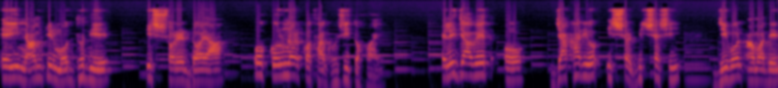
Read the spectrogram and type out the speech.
এই নামটির মধ্য দিয়ে ঈশ্বরের দয়া ও করুণার কথা ঘোষিত হয়। এলিজাবেথ ও জাকারিও ঈশ্বর বিশ্বাসী জীবন আমাদের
